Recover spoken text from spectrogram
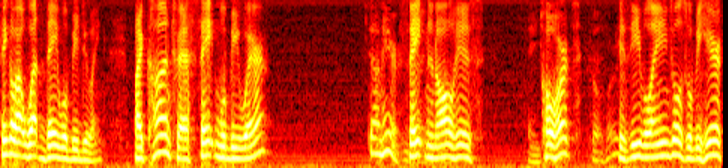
Think about what they will be doing. By contrast, Satan will be where? Down here. Satan and all his cohorts, his evil angels will be here,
